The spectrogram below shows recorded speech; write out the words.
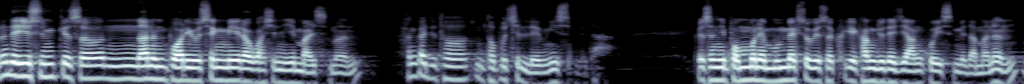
그런데 예수님께서 나는 부활이요 생명이라고 하신 이 말씀은 한 가지 더 좀 덧붙일 내용이 있습니다. 그것은 이 본문의 문맥 속에서 크게 강조되지 않고 있습니다만은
